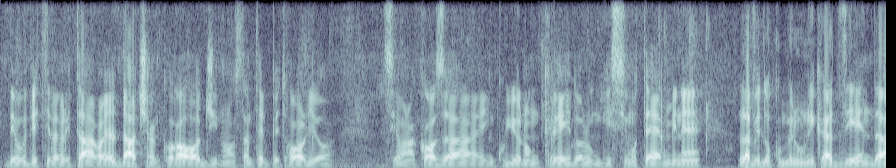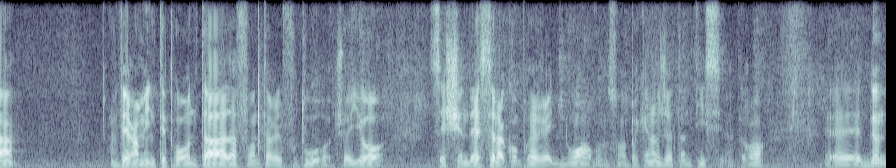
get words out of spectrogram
devo dirti la verità, Royal Dutch ancora oggi, nonostante il petrolio sia una cosa in cui io non credo a lunghissimo termine, la vedo come l'unica azienda veramente pronta ad affrontare il futuro. Cioè io se scendesse la comprerei di nuovo, insomma, perché ne ho già tantissime, però eh, non,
